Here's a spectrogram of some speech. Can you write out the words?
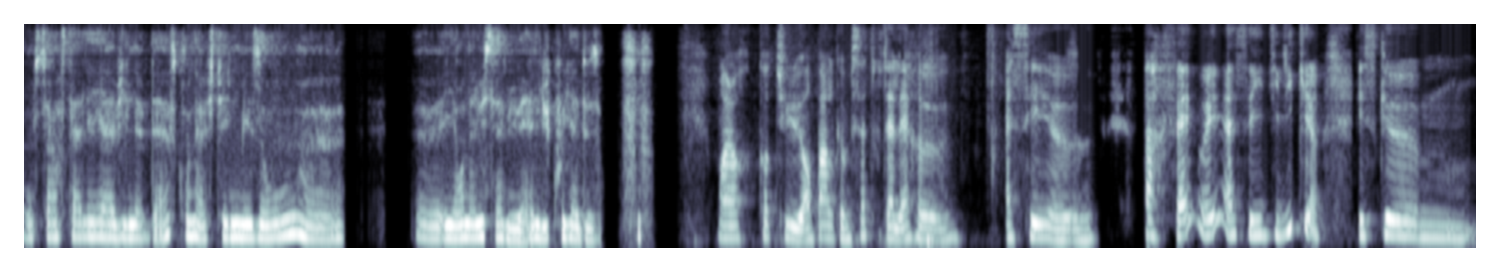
on s'est installé à Villeneuve d'Ascq, on a acheté une maison et on a eu Samuel, du coup, il y a deux ans. alors, quand tu en parles comme ça, tout a l'air assez Parfait, oui, assez idyllique. Est-ce que hum,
